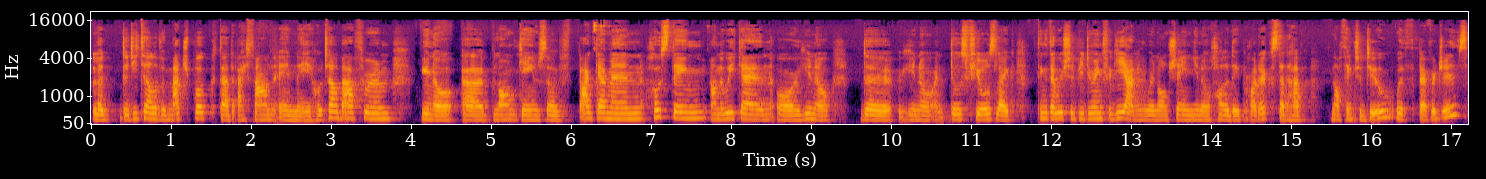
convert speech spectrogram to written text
the detail of a matchbook that I found in a hotel bathroom, you know, uh, long games of backgammon, hosting on the weekend, or, you know, the, you know, and those fuels like things that we should be doing for Ghia. I mean, we're launching, you know, holiday products that have nothing to do with beverages,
